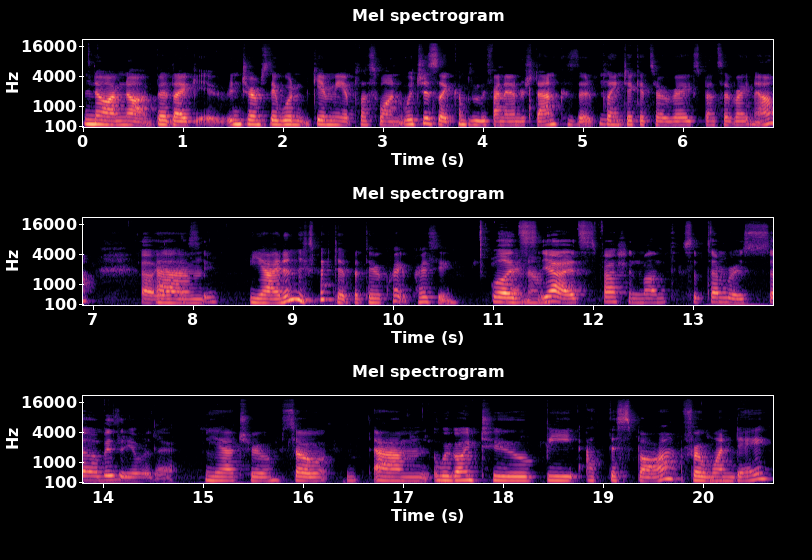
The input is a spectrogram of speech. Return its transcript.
No, I'm not. But like in terms, they wouldn't give me a plus one, which is like completely fine. I understand because the plane Mhm. tickets are very expensive right now. Oh, yeah, I Um, see. Yeah, I didn't expect it, but they're quite pricey. Well, right it's now. yeah, it's fashion month. September is so busy over there. Yeah, true. So um, we're going to be at the spa for one day,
